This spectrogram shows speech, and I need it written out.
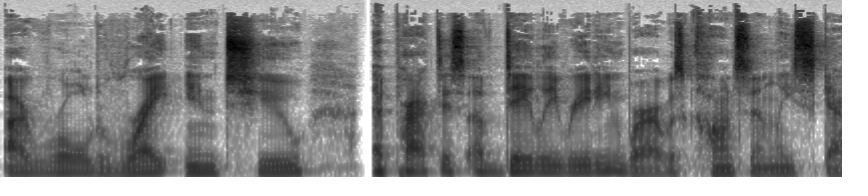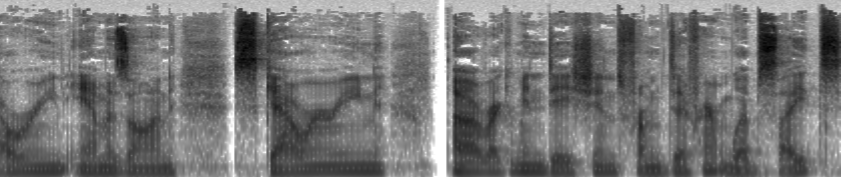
I rolled right into a practice of daily reading where I was constantly scouring Amazon, scouring uh, recommendations from different websites,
